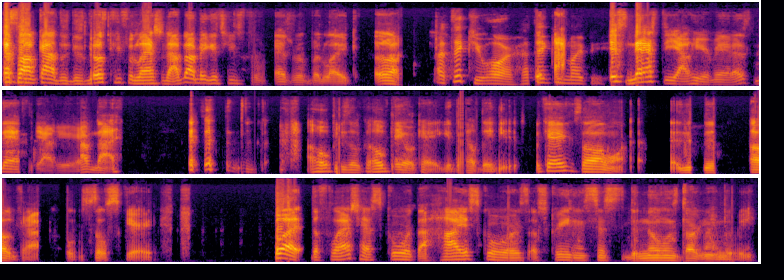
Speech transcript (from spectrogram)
that's all I'm kind of. There's no excuse for lashing out. I'm not making excuses for Ezra, but like, ugh, I think you are. I think you might be. it's nasty out here, man. It's nasty out here. I'm not. I hope he's okay. I hope they okay. Get the help they needed. Okay, that's all I want. Then- Oh god, it's so scary. But the Flash has scored the highest scores of screenings since the Nolan's Dark Knight movie.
